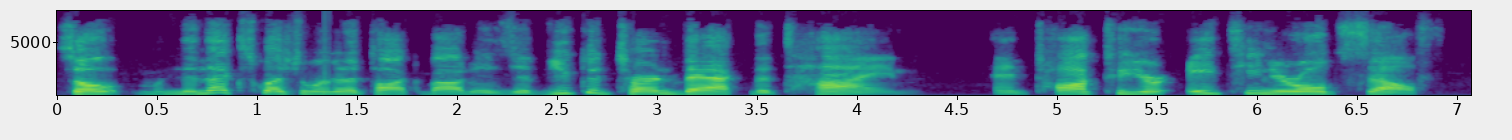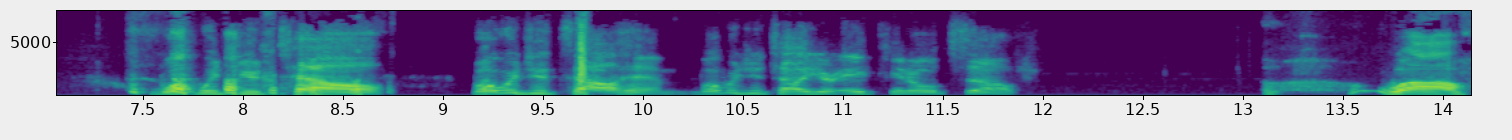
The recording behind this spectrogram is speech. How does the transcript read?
So the next question we're going to talk about is if you could turn back the time and talk to your 18 year old self, what would you tell? What would you tell him? What would you tell your 18 year old self? Wow.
